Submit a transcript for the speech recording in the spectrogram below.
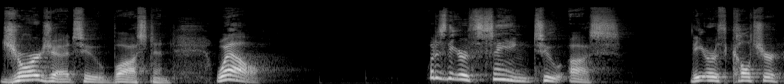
Georgia to Boston. Well, what is the earth saying to us? The earth culture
